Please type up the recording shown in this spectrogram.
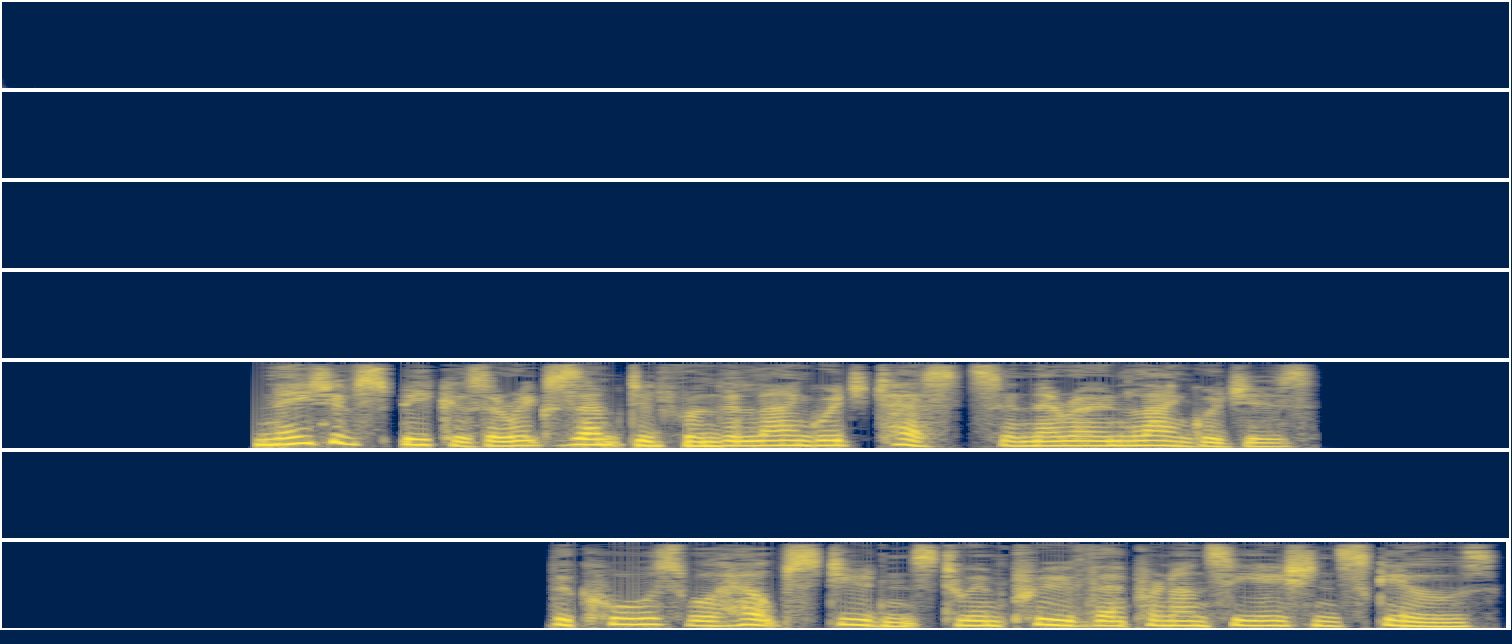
Native speakers are exempted from the language tests in their own languages. The course will help students to improve their pronunciation skills.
